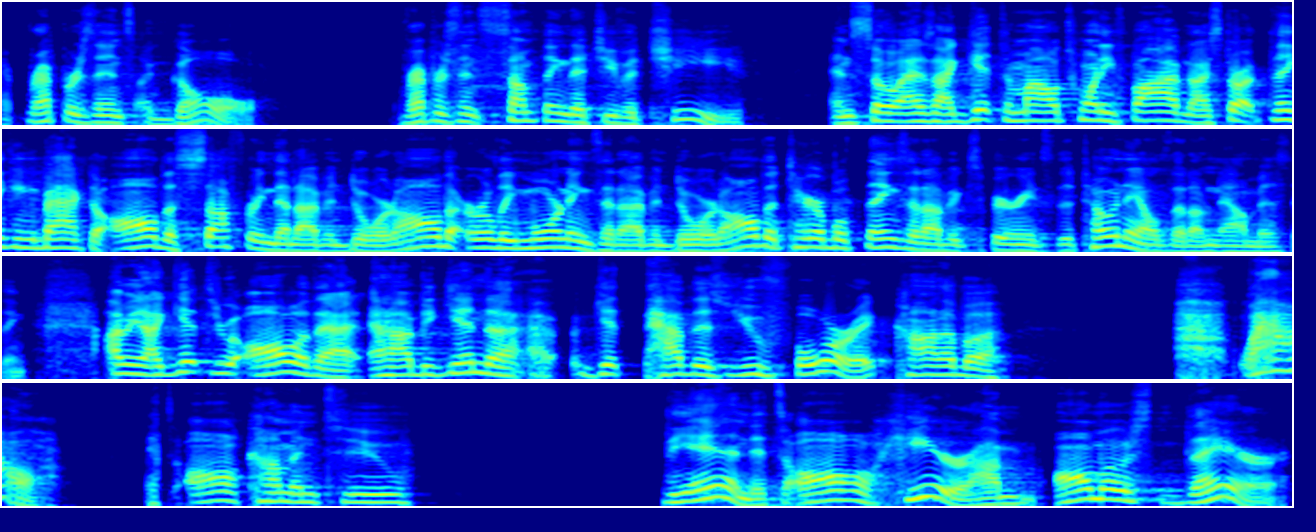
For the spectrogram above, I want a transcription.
it represents a goal, it represents something that you've achieved. And so, as I get to mile 25 and I start thinking back to all the suffering that I've endured, all the early mornings that I've endured, all the terrible things that I've experienced, the toenails that I'm now missing, I mean, I get through all of that and I begin to get have this euphoric kind of a wow, it's all coming to the end. It's all here. I'm almost there.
